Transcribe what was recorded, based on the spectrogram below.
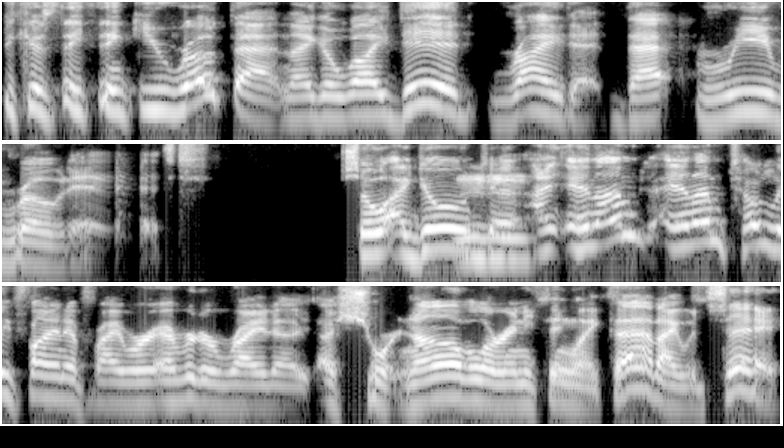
because they think you wrote that. And I go, well, I did write it. That rewrote it. So I don't, mm-hmm. uh, I, and I'm and I'm totally fine if I were ever to write a, a short novel or anything like that. I would say,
